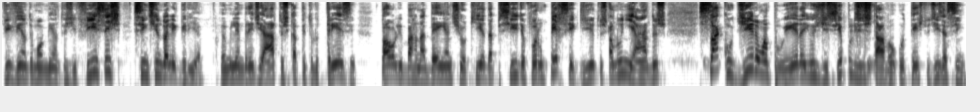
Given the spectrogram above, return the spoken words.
vivendo momentos difíceis, sentindo alegria? Eu me lembrei de Atos capítulo 13, Paulo e Barnabé em Antioquia da Psídia foram perseguidos, caluniados, sacudiram a poeira e os discípulos estavam, o texto diz assim,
